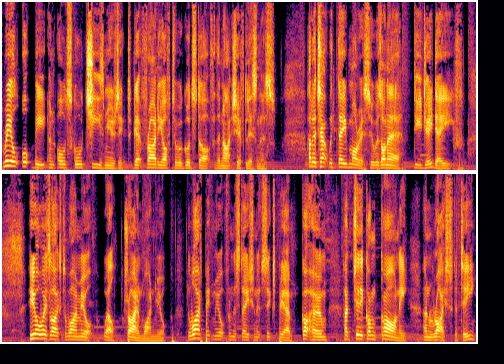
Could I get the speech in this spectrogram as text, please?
Real upbeat and old school cheese music to get Friday off to a good start for the night shift listeners. Had a chat with Dave Morris, who was on air, DJ Dave. He always likes to wind me up. Well, try and wind me up. The wife picked me up from the station at 6pm, got home, had chili con carne and rice for tea,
